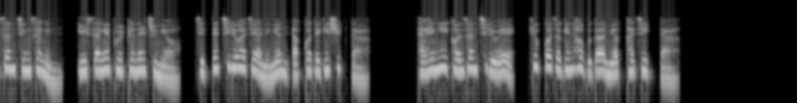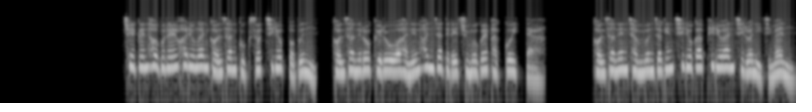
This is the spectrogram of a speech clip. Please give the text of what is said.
건선 증상은 일상에 불편을 주며 제때 치료하지 않으면 악화되기 쉽다. 다행히 건선 치료에 효과적인 허브가 몇 가지 있다. 최근 허브를 활용한 건선 국소 치료법은 건선으로 괴로워하는 환자들의 주목을 받고 있다. 건선은 전문적인 치료가 필요한 질환이지만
